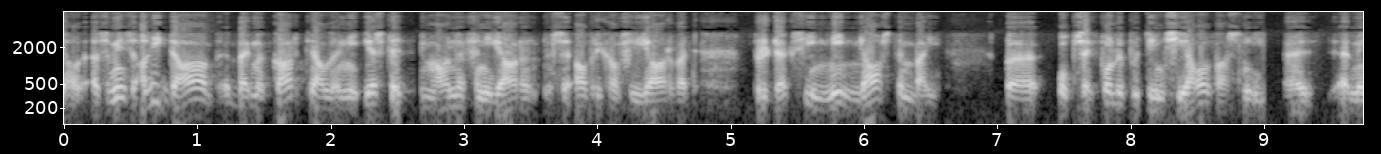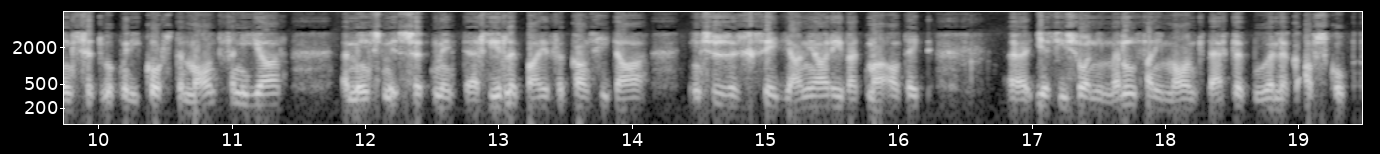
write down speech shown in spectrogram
Ja, as mens al die dae bymekaar tel in die eerste maande van die jaar in Suid-Afrika vir jaar wat produksie nie naaste by uh, op sy volle potensiaal was nie. Uh, mens sit ook met die kortste maand van die jaar. 'n Mens moet sit met redelik baie vakansiedae en soos ek gesê het Januarie wat maar altyd uh, eers hier so in die middel van die maand werklik behoorlik afskop,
